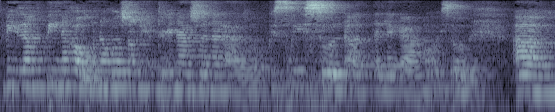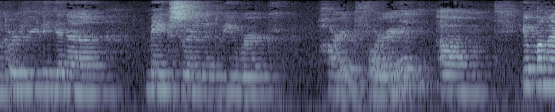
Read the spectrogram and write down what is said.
bilang pinakauna ko siyang international album, kasi sold out talaga ako. So um, we're really gonna make sure that we work hard for it. Um, yung mga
